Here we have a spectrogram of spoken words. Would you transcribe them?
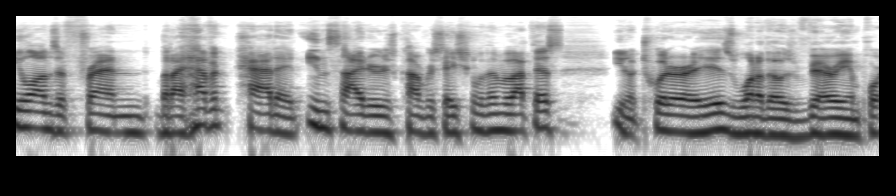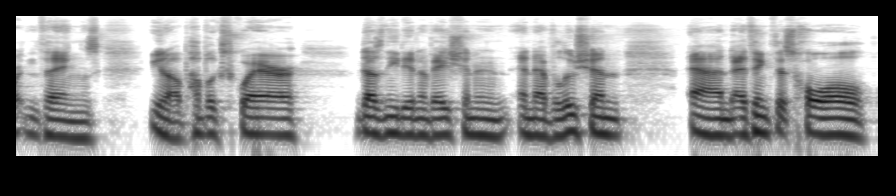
Elon's a friend, but I haven't had an insider's conversation with him about this. You know, Twitter is one of those very important things. You know, public square does need innovation and, and evolution. And I think this whole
